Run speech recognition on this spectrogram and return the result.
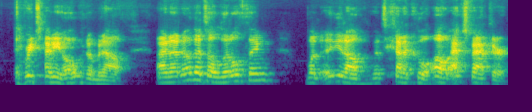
every time you open them now. And I know that's a little thing, but you know that's kind of cool. Oh, X Factor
